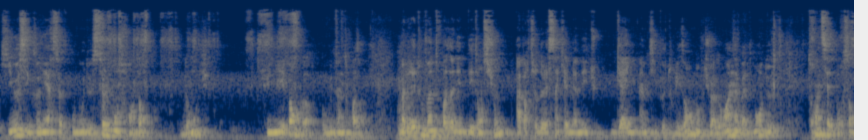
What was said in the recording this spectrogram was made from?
qui eux s'exonèrent au bout de seulement 30 ans. Donc, tu n'y es pas encore au bout de 23 ans. Malgré tout, 23 années de détention, à partir de la cinquième année, tu gagnes un petit peu tous les ans, donc tu as droit à un abattement de 37%.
